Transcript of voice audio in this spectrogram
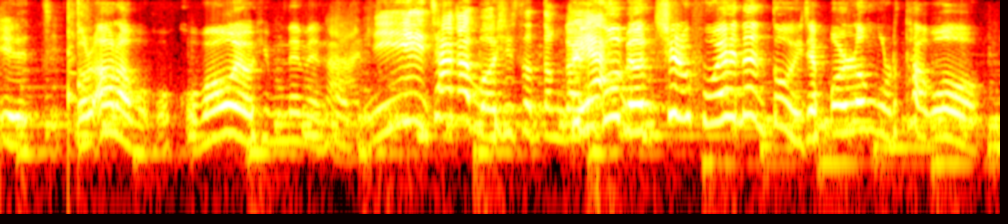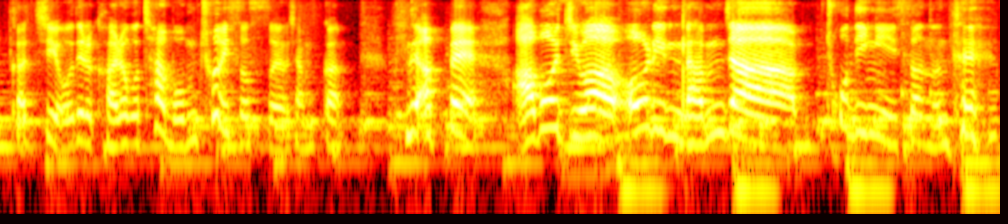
이랬지 널 알아보고 고마워요 힘내면 하고. 아니 차가 멋있었던 거야 그리고 며칠 후에는 또 이제 뻘렁구를 타고 같이 어디를 가려고 차 멈춰 있었어요 잠깐 근데 앞에 아버지와 어린 남자 초딩이 있었는데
